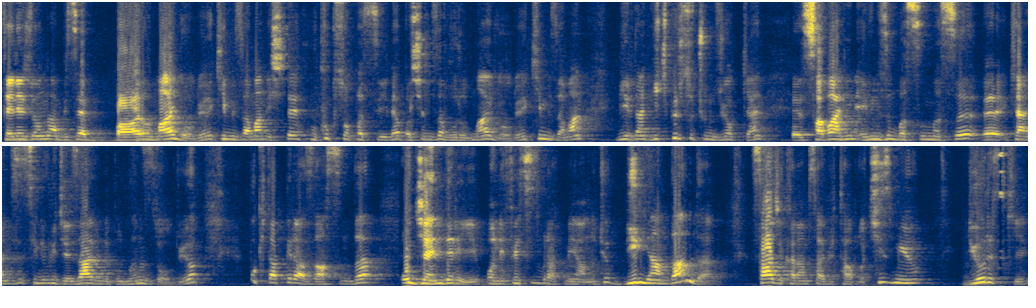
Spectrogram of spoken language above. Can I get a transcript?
televizyondan bize bağırılmayla oluyor. Kimi zaman işte hukuk sopasıyla başımıza vurulmayla oluyor. Kimi zaman birden hiçbir suçunuz yokken e, sabahleyin evinizin basılması ve kendinizi Silivri cezaevinde bulmanız da oluyor. Bu kitap biraz da aslında o cendereyi, o nefessiz bırakmayı anlatıyor. Bir yandan da sadece karamsar bir tablo çizmiyor. Diyoruz ki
